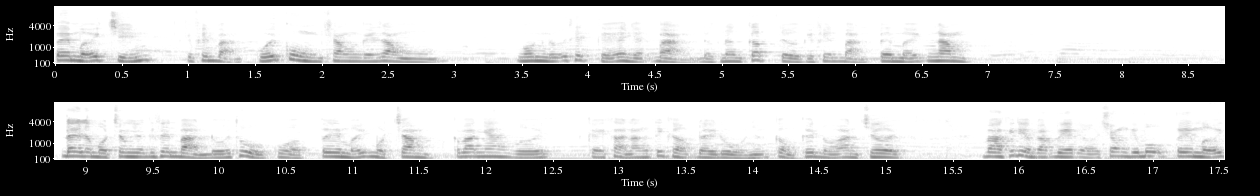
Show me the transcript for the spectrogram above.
PMX9 cái phiên bản cuối cùng trong cái dòng ngôn ngữ thiết kế ở Nhật Bản được nâng cấp từ cái phiên bản PMX5 đây là một trong những cái phiên bản đối thủ của PMX 100 các bác nhá, với cái khả năng tích hợp đầy đủ những cổng kết nối ăn chơi và cái điểm đặc biệt ở trong cái bộ PMX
